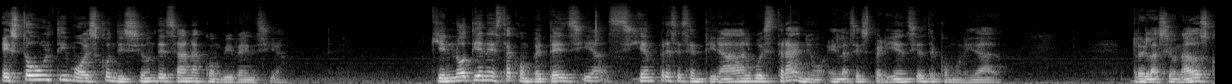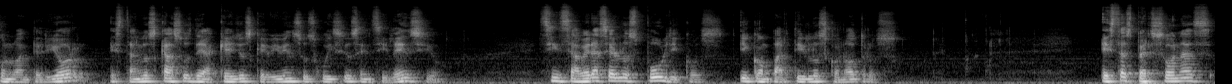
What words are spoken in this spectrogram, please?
Esto último es condición de sana convivencia. Quien no tiene esta competencia siempre se sentirá algo extraño en las experiencias de comunidad. Relacionados con lo anterior están los casos de aquellos que viven sus juicios en silencio, sin saber hacerlos públicos y compartirlos con otros. Estas personas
